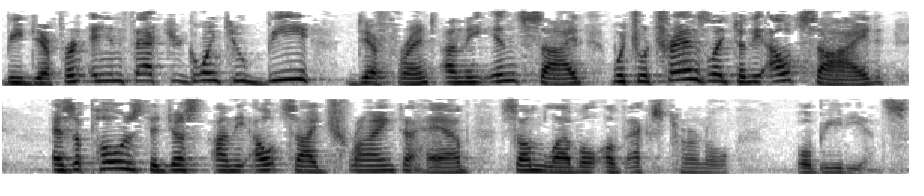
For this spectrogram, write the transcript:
be different. And in fact, you're going to be different on the inside, which will translate to the outside as opposed to just on the outside trying to have some level of external obedience.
